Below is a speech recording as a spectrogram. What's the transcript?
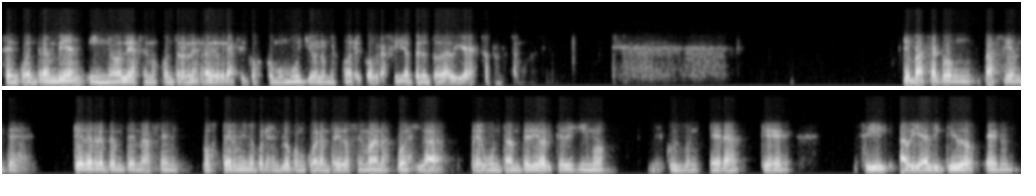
se encuentran bien y no les hacemos controles radiográficos, como mucho a lo mejor ecografía, pero todavía esto no lo estamos haciendo. ¿Qué pasa con pacientes que de repente nacen post término, por ejemplo, con 42 semanas? Pues la pregunta anterior que dijimos disculpen, era que si había líquido en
